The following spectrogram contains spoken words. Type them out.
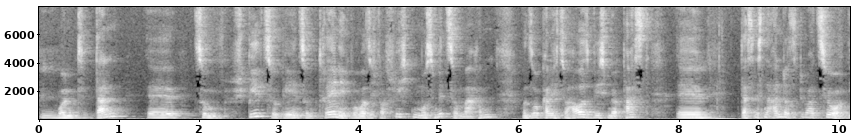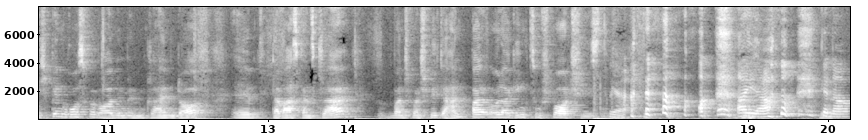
Mhm. Und dann äh, zum Spiel zu gehen, zum Training, wo man sich verpflichten muss, mitzumachen. Und so kann ich zu Hause, wie es mir passt, äh, das ist eine andere Situation. Ich bin groß geworden im, im kleinen Dorf. Äh, da war es ganz klar, man, man spielte Handball oder ging zum Sportschießen. Ja. ah ja, genau.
